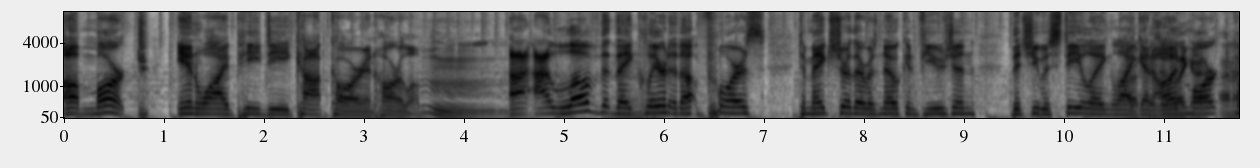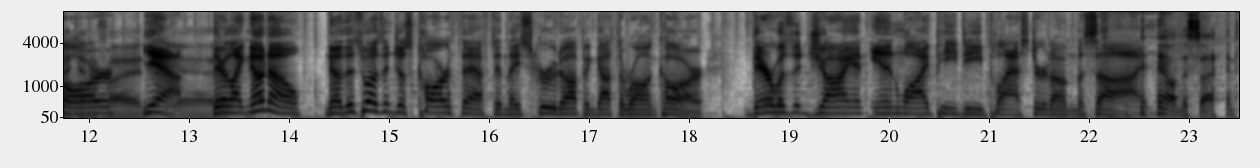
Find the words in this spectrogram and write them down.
a marked NYPD cop car in Harlem. I, I love that they cleared it up for us to make sure there was no confusion that she was stealing like an 'cause it was, like, a- unmarked car. Yeah. Yeah. They're like, no, no, no, this wasn't just car theft and they screwed up and got the wrong car. There was a giant NYPD plastered on the side. on the side.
